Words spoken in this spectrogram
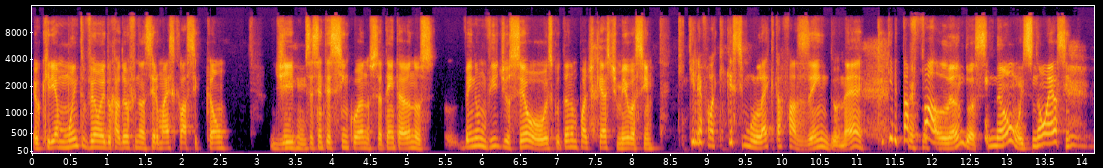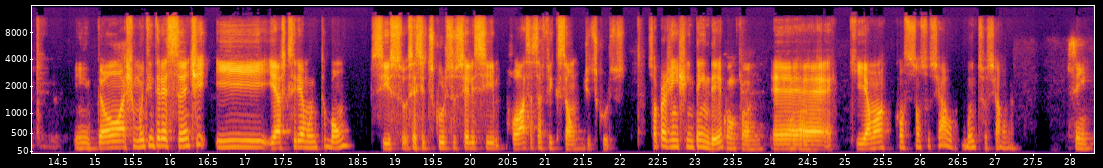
Eu queria muito ver um educador financeiro mais classicão, de uhum. 65 anos, 70 anos, vendo um vídeo seu ou escutando um podcast meu assim, o que, que ele ia falar? O que, que esse moleque tá fazendo, né? O que, que ele tá falando assim? Não, isso não é assim. Então, acho muito interessante e, e, acho que seria muito bom se isso, se esse discurso, se ele se rolasse essa fricção de discursos. Só para a gente entender Concordo. É, Concordo. que é uma construção social, muito social, né? Sim.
